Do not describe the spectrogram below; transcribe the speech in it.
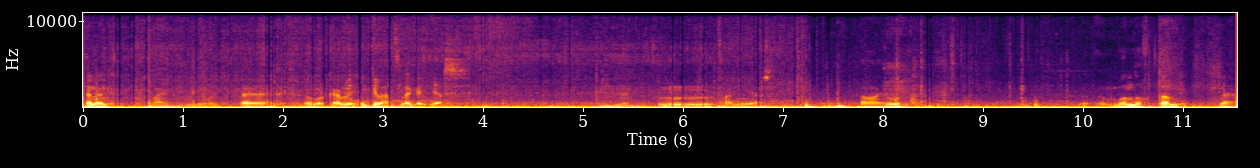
tanani ɗo kame glace laga yer fan yer bondok tamni nah.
